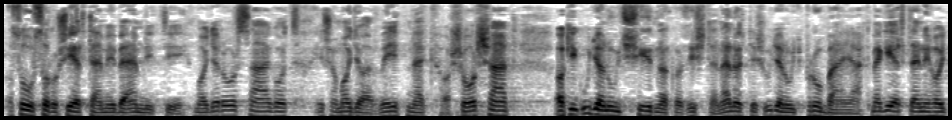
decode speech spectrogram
a szó szoros értelmébe említi Magyarországot és a magyar népnek a sorsát, akik ugyanúgy sírnak az Isten előtt, és ugyanúgy próbálják megérteni, hogy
